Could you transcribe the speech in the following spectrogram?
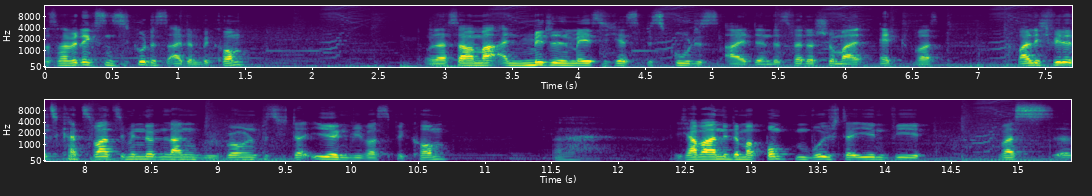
Dass wir wenigstens ein gutes Item bekommen. Oder sagen wir mal ein mittelmäßiges bis gutes Item. Das wäre doch schon mal etwas. Weil ich will jetzt kein 20 Minuten lang rerollen, bis ich da irgendwie was bekomme. Ich habe auch nicht immer Bomben, wo ich da irgendwie was äh,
